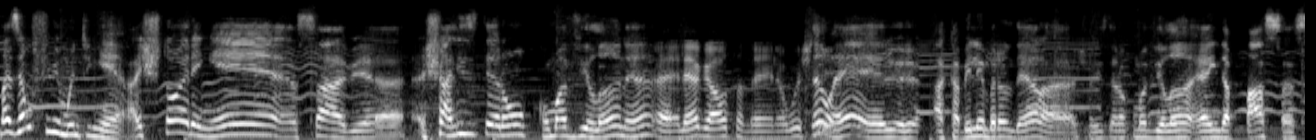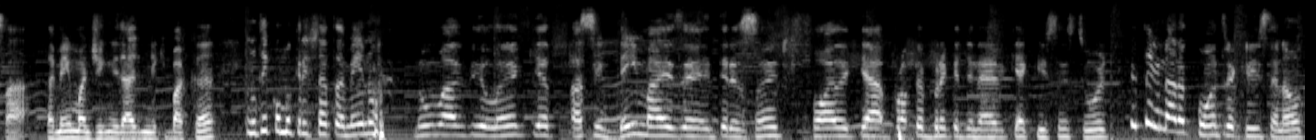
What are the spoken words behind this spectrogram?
Mas é um filme muito em A história em é, sabe? A Charlize Theron como a vilã, né? É legal também, né? Eu gostei. Não, é, acabei lembrando dela. A Charlize Theron como a vilã ainda passa essa também uma dignidade meio que bacana. Não tem como acreditar também no, numa vilã que é, assim, bem mais é, interessante, foda que a própria Branca de Neve, que é a Kristen Stewart. Não tenho nada contra a Kristen, não.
